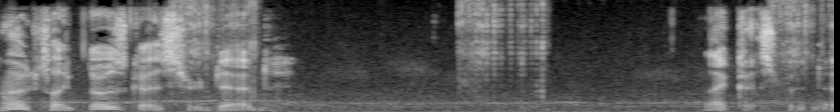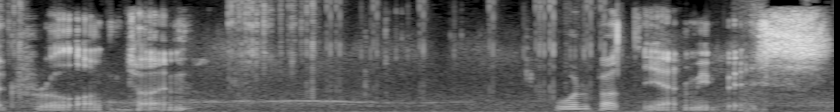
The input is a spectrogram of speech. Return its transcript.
Looks like those guys are dead. That guy's been dead for a long time. What about the enemy base?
